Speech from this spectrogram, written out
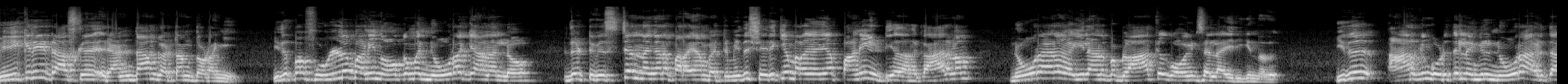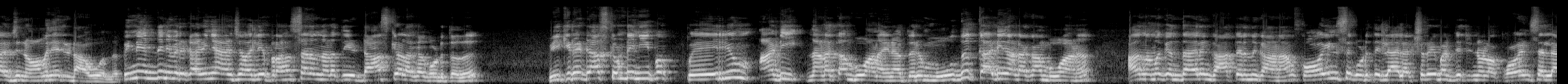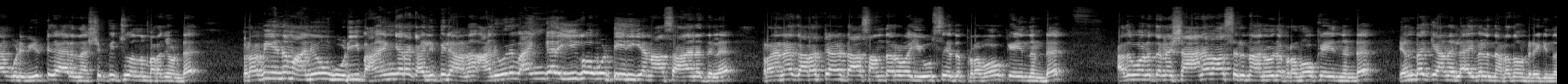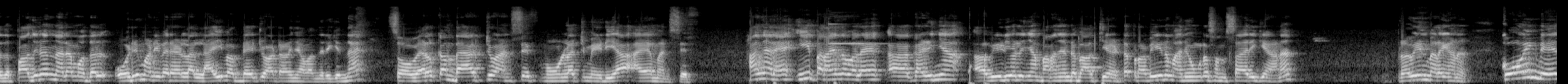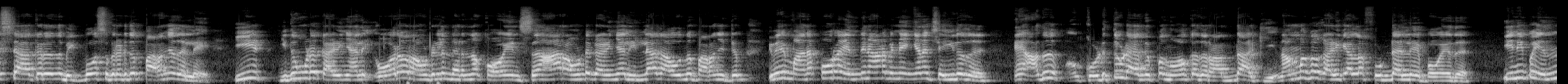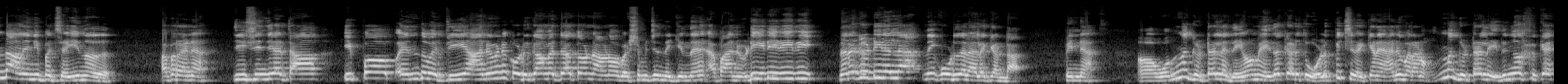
Weekly task രണ്ടാം ഘട്ടം തുടങ്ങി. ഇതിപ്പോ ഫുള്ള് പണി നോക്കുമ്പോൾ നൂറൊക്കെയാണല്ലോ. ഇത് ട്വിസ്റ്റ് എന്നെങ്ങനെ പറയാൻ പറ്റും. ഇത് ശരിക്കും പറഞ്ഞു കഴിഞ്ഞാൽ പണി കിട്ടിയതാണ്. കാരണം നൂറയുടെ കയ്യിലാണ് ഇപ്പൊ ബ്ലാക്ക് കോയിൻസ് എല്ലാം ഇരിക്കുന്നത്. ഇത് ആർക്കും കൊടുത്തില്ലെങ്കിൽ നൂറ് അടുത്ത ആഴ്ച നോമിനേറ്റഡ് ആവുമെന്ന്. പിന്നെ എന്തിനു ഇവർ കഴിഞ്ഞ ആഴ്ച വലിയ പ്രഹസനം നടത്തി ടാസ്കുകളൊക്കെ കൊടുത്തത്? വീക്കിലി ടാസ്ക് കൊണ്ട് ഇനിയിപ്പോ പെരും അടി നടക്കാൻ പോവാണ്. അതിനകത്ത് ഒരു മുതുക്കടി നടക്കാൻ പോവാണ്. അത് നമുക്ക് എന്തായാലും കാത്തിരുന്ന് കാണാം. കോയിൻസ് കൊടുത്തില്ല ലക്ഷറി ബഡ്ജറ്റിനുള്ള കോയിൻസ് എല്ലാം കൂടി വീട്ടുകാരെ നശിപ്പിച്ചു എന്നും പറഞ്ഞുകൊണ്ട് പ്രവീണും അനുവും കൂടി ഭയങ്കര കലിപ്പിലാണ്. അനുവിന് ഭയങ്കര ഈഗോ പൊട്ടിയിരിക്കുകയാണ് ആ സാധനത്തിൽ റന കറക്റ്റ് ആയിട്ട് ആ സന്ദർഭം യൂസ് ചെയ്ത് പ്രൊവോക്ക് ചെയ്യുന്നുണ്ട്. അതുപോലെ തന്നെ ഷാനവാസ് ഇരുന്ന് അനുവിനെ പ്രൊവോക്ക് ചെയ്യുന്നുണ്ട്. എന്തൊക്കെയാണ് ലൈവിൽ നടന്നുകൊണ്ടിരിക്കുന്നത്? പതിനൊന്നര മുതൽ ഒരു മണി വരെയുള്ള ലൈവ് അപ്ഡേറ്റുമായിട്ടാണ് ഞാൻ വന്നിരിക്കുന്നത്. So welcome back to Ansif moonlet media I am Ansif അങ്ങനെ ഈ പറയുന്ന പോലെ കഴിഞ്ഞ വീഡിയോയിൽ ഞാൻ പറഞ്ഞതിന്റെ ബാക്കിയായിട്ട് പ്രവീണും അനുവും കൂടെ സംസാരിക്കുകയാണ്. പ്രവീൺ പറയാണ് കോയിൻ വേസ്റ്റ് ആക്കരുതെന്ന് ബിഗ് ബോസ് ഇവരടുത്ത് പറഞ്ഞതല്ലേ? ഈ ഇതും കൂടെ കഴിഞ്ഞാൽ ഓരോ റൗണ്ടിലും തരുന്ന കോയിൻസ് ആ റൗണ്ട് കഴിഞ്ഞാൽ ഇല്ലാതാവുമെന്ന് പറഞ്ഞിട്ടും ഇവർ മനഃപൂർവം എന്തിനാണ് പിന്നെ ഇങ്ങനെ ചെയ്തത്? ഏ അത് കൊടുത്തുവിടായിരുന്നു. ഇപ്പൊ നോക്കത് റദ്ദാക്കി. നമുക്ക് കഴിക്കാനുള്ള ഫുഡ് ഫുഡല്ലേ പോയത്? ഇനിയിപ്പോ എന്താണ് ഇനിയിപ്പോ ചെയ്യുന്നത്? അപ്പൊ ജീഷിൻ ചേട്ടാ ഇപ്പോ എന്ത് പറ്റി? അനുവിന് കൊടുക്കാൻ പറ്റാത്തോണ്ടാണോ വിഷമിച്ച് നിൽക്കുന്നത് അപ്പൊ അനു ഡി ഡി ഡി നിനക്ക് കിട്ടിയില്ലല്ല നീ കൂടുതൽ അലക്കണ്ട. പിന്നെ ഒന്നും കിട്ടല്ലേ ദൈവമേ ഇതൊക്കെ എടുത്ത് ഒളിപ്പിച്ച് വെക്കണേ. അനു പറയണം ഒന്നും കിട്ടല്ലേ ഇതുങ്ങൾക്കൊക്കെ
